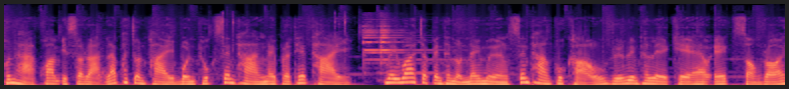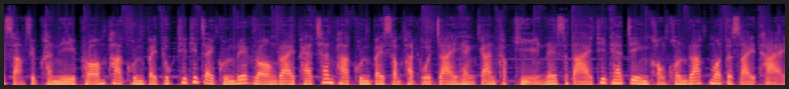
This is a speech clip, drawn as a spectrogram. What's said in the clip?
ค้นหาความอิสระและผจญภัยบนทุกเส้นทางในประเทศไทย ไม่ว่าจะเป็นถนนในเมืองเส้นทางภูเขาหรือริมทะเล KLX 230 คันนี้พร้อมพาคุณไปทุกที่ที่ใจคุณเรียกร้องไรแพชชั่นพาคุณไปสัมผัสหัวใจแห่งการขับขี่ในสไตล์ที่แท้จริงของคนรักมอเตอร์ไซค์ไทย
